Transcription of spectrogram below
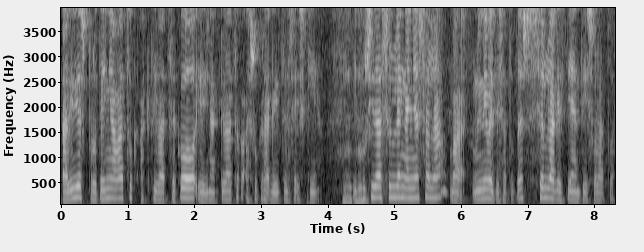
adibidez proteina batzuk aktibatzeko, inaktibatzeko azukreak gehitzen zaizkia. Mhm. Ikusi da zelulen gainazala, ba, nini beti esatut, ez? Zelulak ez dira antiisolatuak.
